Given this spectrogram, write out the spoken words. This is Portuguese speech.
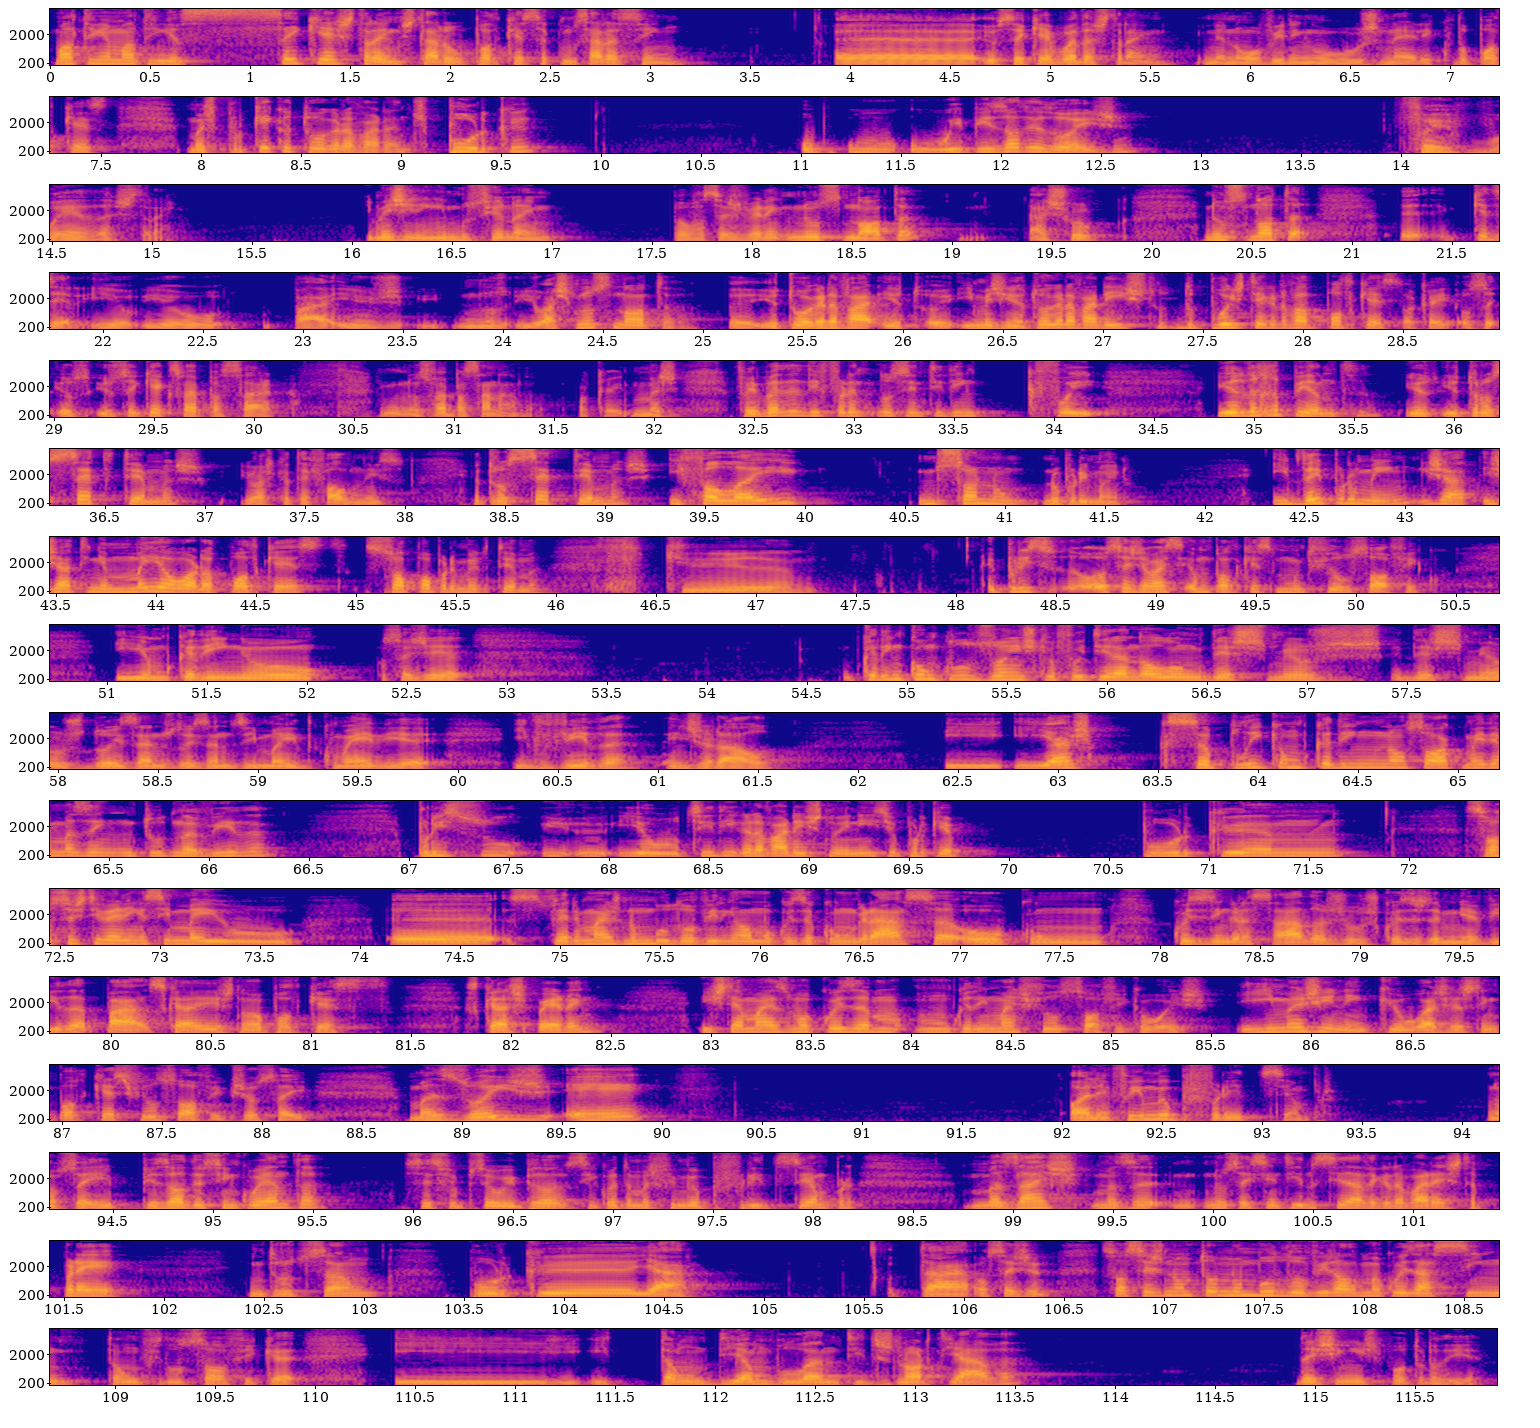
Maltinha, maltinha, sei que é estranho estar o podcast a começar assim. Uh, eu sei que é boeda estranho, ainda não ouvirem o genérico do podcast. Mas porquê é que eu estou a gravar antes? Porque o, o, o episódio 2 foi boeda estranho. Imaginem, emocionei-me. Para vocês verem, não se nota, acho não se nota quer dizer, eu, eu, pá, eu, eu acho que não se nota. Eh, eu estou a gravar, eu, imagina, eu estou a gravar isto depois de ter gravado podcast, ok? Eu, eu, eu sei o que é que se vai passar, não se vai passar nada, ok? Mas foi bem diferente no sentido em que foi. Eu de repente, eu, eu trouxe sete temas, eu acho que até falo nisso. Eu trouxe sete temas e falei só num, no primeiro. E dei por mim e já, já tinha meia hora de podcast só para o primeiro tema. Que. Por isso, ou seja, vai ser um podcast muito filosófico e um bocadinho, ou seja, um bocadinho conclusões que eu fui tirando ao longo destes meus, destes meus dois anos, dois anos e meio de comédia e de vida em geral. E, e acho que se aplica um bocadinho não só à comédia, mas em, em tudo na vida. Por isso eu, eu, decidi gravar isto no início, porquê? Porque hum, se vocês estiverem assim meio Uh, se estiverem mais no mood ouvirem alguma coisa com graça ou com coisas engraçadas ou as coisas da minha vida, pá, se calhar este não é o podcast, se calhar esperem. Isto é mais uma coisa um bocadinho mais filosófica hoje. E imaginem que eu às vezes tenho podcasts filosóficos, eu sei. Mas hoje é. Olhem, foi o meu preferido sempre. Não sei, episódio 50. Não sei se foi o episódio 50, mas foi o meu preferido sempre. Mas acho, mas eh, não sei, senti a necessidade de gravar esta pré-introdução porque, já, yeah, tá, ou seja, se vocês não estão no mood de ouvir alguma coisa assim, tão filosófica e, e tão deambulante e desnorteada, deixem isto para outro dia.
